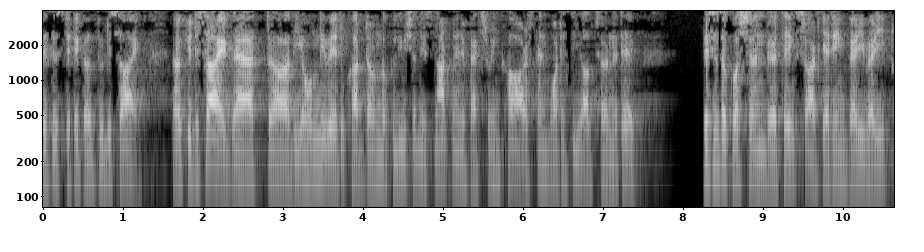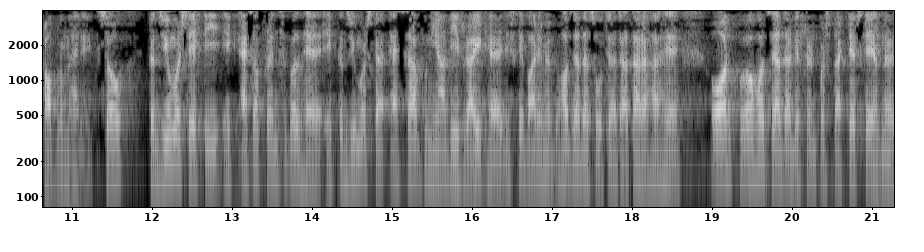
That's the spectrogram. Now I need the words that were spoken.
this is difficult to decide ائڈ the only way to cut down pollution is not manufacturing horse then what is you alternate this is a question where think start caring very very problem so consumer safety ایک ایسا پرنسپل ہے ایک کنزیومرس کا ایسا بنیادی رائٹ ہے جس کے بارے میں بہت زیادہ سوچا جاتا رہا ہے اور بہت زیادہ ڈفرنٹ پرسپیکٹوس کے اندر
